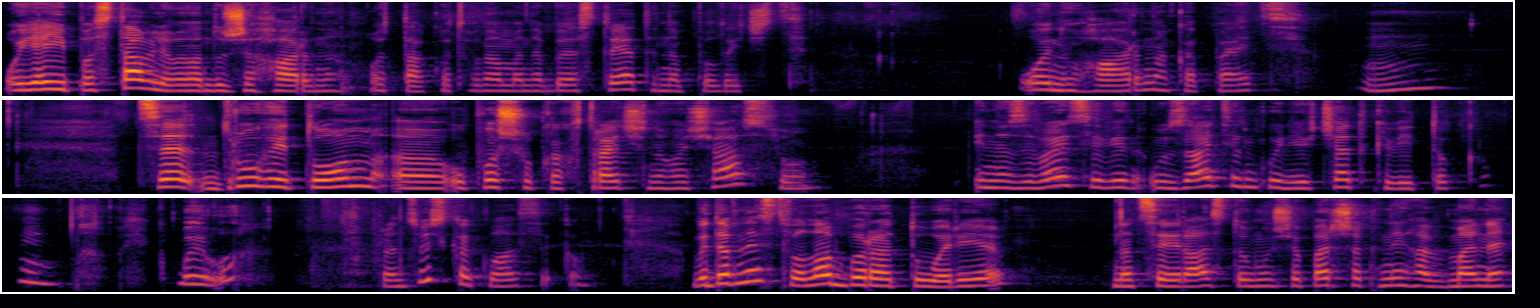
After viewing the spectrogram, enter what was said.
О, я її поставлю, вона дуже гарна. Отак от вона в мене буде стояти на поличці. Ой, ну гарна, капець. М. Це другий том е, у пошуках втраченого часу. І називається він У затінку дівчат квіток. Як мило. Французька класика. Видавництво лабораторія на цей раз, тому що перша книга в мене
